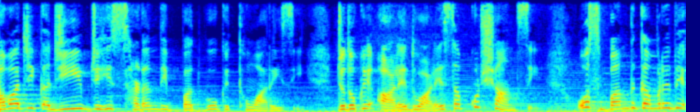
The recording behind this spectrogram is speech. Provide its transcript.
ਹਵਾ 'ਚ ਇੱਕ ਅਜੀਬ ਜਿਹੀ ਸੜਨ ਦੀ ਬਦਬੂ ਕਿੱਥੋਂ ਆ ਰਹੀ ਸੀ? ਜਦੋਂ ਕਿ ਆਲੇ ਦੁਆਲੇ ਸਭ ਕੁਝ ਸ਼ਾਂਤ ਸੀ। ਉਸ ਬੰਦ ਕਮਰੇ ਦੇ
